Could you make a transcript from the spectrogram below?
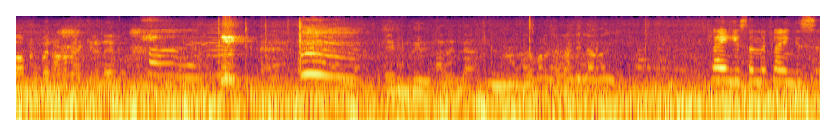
ഹായ് എന്ത്? അതല്ല. അത് പറഞ്ഞു കണ്ടില്ല അത്. എന്ന്.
